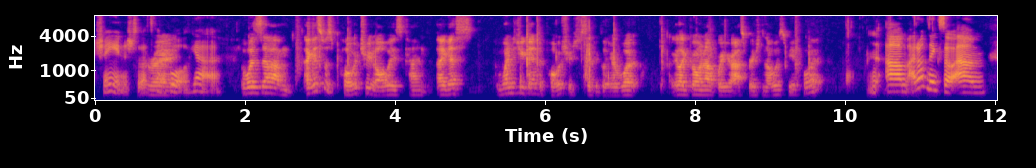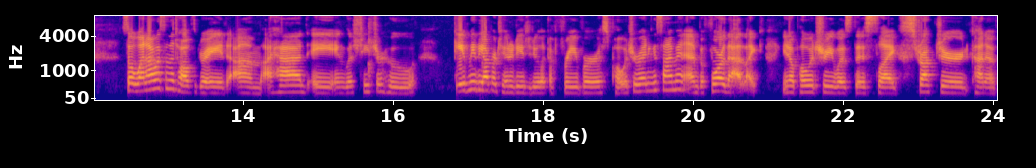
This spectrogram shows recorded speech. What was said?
changed so that's kind of cool yeah Was um I guess was poetry always kind? I guess when did you get into poetry specifically, or what? Like growing up, were your aspirations always to be a poet? Um i don't think so um so when i was in the 12th grade um i had a english teacher who gave me the opportunity to do like a free verse poetry writing assignment and before that like you know poetry was this like structured kind of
